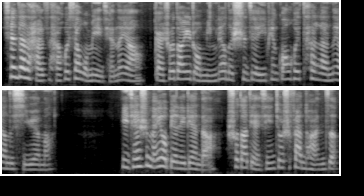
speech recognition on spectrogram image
现在的孩子还会像我们以前那样感受到一种明亮的世界一片光辉灿烂那样的喜悦吗？以前是没有便利店的，说到点心就是饭团子。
